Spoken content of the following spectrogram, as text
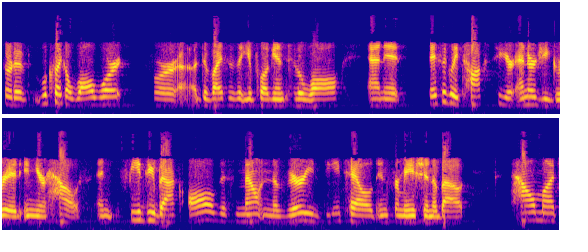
sort of looks like a wall wart for uh, devices that you plug into the wall, and it basically talks to your energy grid in your house and feeds you back all this mountain of very detailed information about how much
